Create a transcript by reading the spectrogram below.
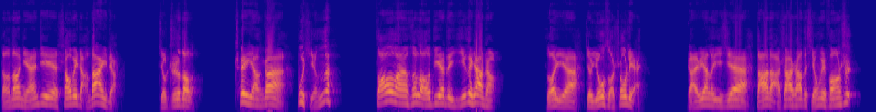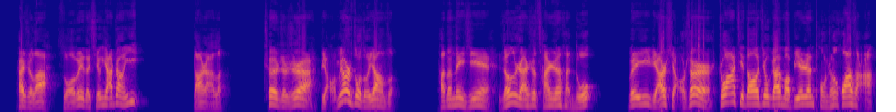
等到年纪稍微长大一点，就知道了，这样干不行啊，早晚和老爹的一个下场。所以啊，就有所收敛，改变了一些打打杀杀的行为方式，开始了所谓的行侠仗义。当然了。这只是表面做做样子，他的内心仍然是残忍狠毒，为一点小事儿抓起刀就敢把别人捅成花洒。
